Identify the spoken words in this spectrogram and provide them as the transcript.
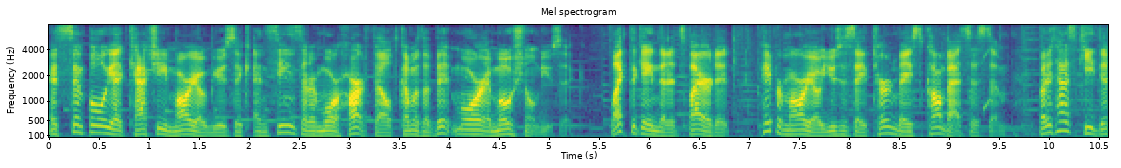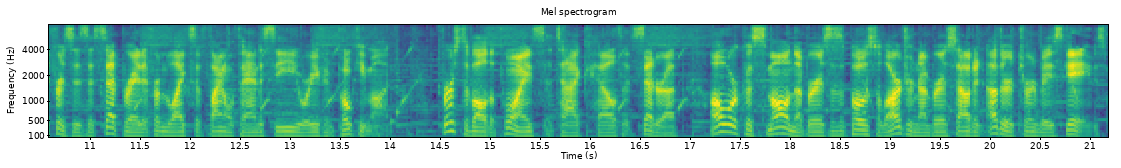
It's simple yet catchy Mario music, and scenes that are more heartfelt come with a bit more emotional music. Like the game that inspired it, Paper Mario uses a turn-based combat system, but it has key differences that separate it from the likes of Final Fantasy or even Pokemon. First of all, the points, attack, health, etc., all work with small numbers as opposed to larger numbers found in other turn-based games.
